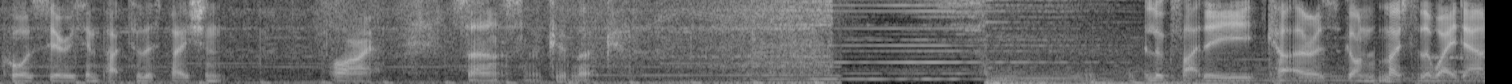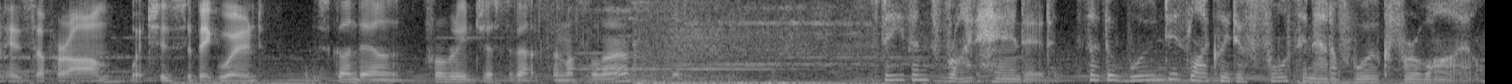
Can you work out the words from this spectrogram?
cause serious impact to this patient? All right, so let's have a good look. It looks like the cutter has gone most of the way down his upper arm, which is a big wound. It's gone down probably just about to the muscle there. Stephen's right handed, so the wound is likely to force him out of work for a while.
